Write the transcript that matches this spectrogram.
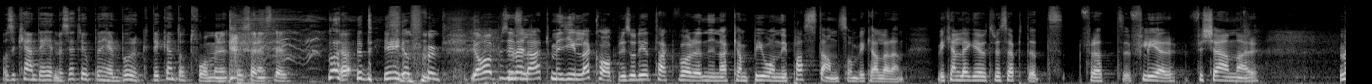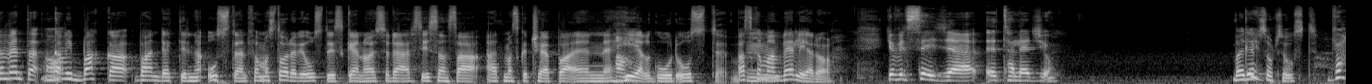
Och så kan jag inte helt... Men sätter jag upp en hel burk. Det kan ta två minuter så är den slut. Ja, Det är helt sjukt. Jag har precis Men- lärt mig gilla kapris och det är tack vare Nina Campioni-pastan som vi kallar den. Vi kan lägga ut receptet för att fler förtjänar Men vänta, Ja. kan vi backa bandet till den här osten? För man står där vid ostdisken och är sådär, Sissan sa att man ska köpa en helgod ost. Vad ska man välja då? jag vill säga eh, taleggio. Vad är det för sorts ost? Va?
